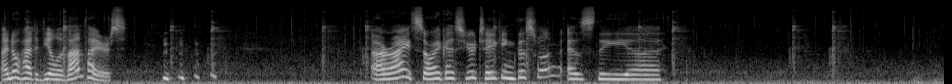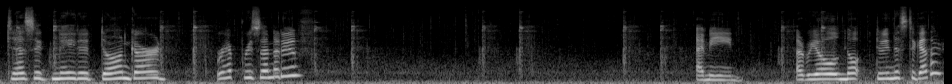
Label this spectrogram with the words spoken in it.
I know how to deal with vampires. Alright, so I guess you're taking this one as the, uh. designated Dawnguard representative? I mean, are we all not doing this together?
